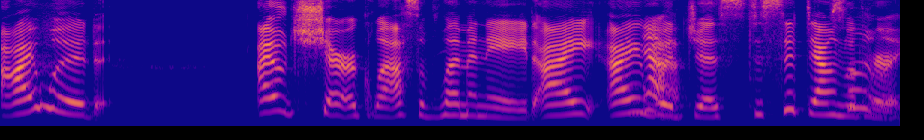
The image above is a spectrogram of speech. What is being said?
I would I would share a glass of lemonade. I I Yeah. would just to sit down with her.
